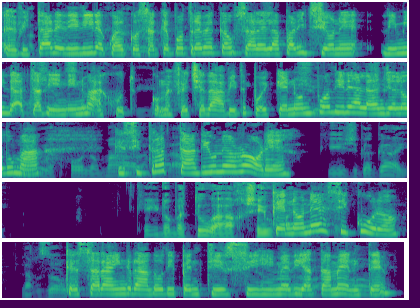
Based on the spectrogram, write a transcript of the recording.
evitare di dire qualcosa che potrebbe causare l'apparizione di Midat Adin in Malchut, come fece David, poiché non può dire all'angelo Duma che si tratta di un errore, che non è sicuro che sarà in grado di pentirsi immediatamente.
